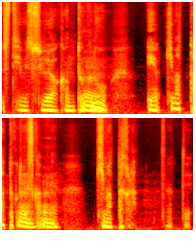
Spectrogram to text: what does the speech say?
スティーブン・スピルバー監督のうん。映画決まったってことですか、うん。みたいな。決まったからってなって。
